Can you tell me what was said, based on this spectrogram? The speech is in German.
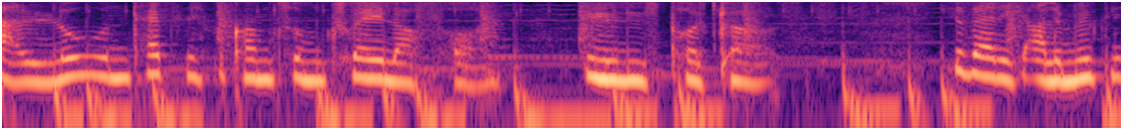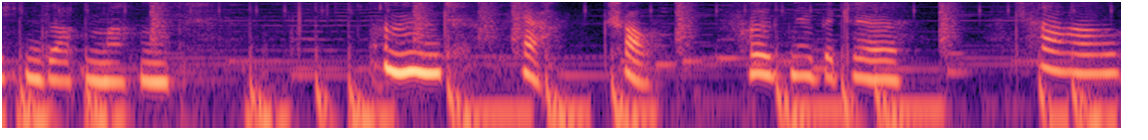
Hallo und herzlich willkommen zum Trailer von Elis Podcast. Hier werde ich alle möglichen Sachen machen. Und ja, ciao. Folgt mir bitte. Ciao.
